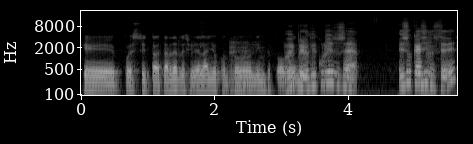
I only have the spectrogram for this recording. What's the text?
que pues tratar de recibir el año con todo limpio, todo Oye, bien. pero qué curioso, o sea, eso que hacen ustedes,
